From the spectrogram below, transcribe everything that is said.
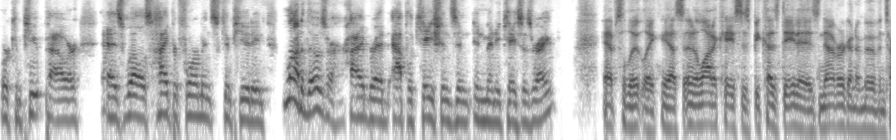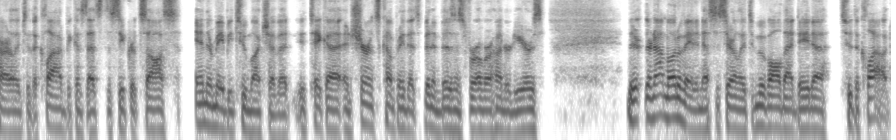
or compute power, as well as high performance computing. A lot of those are hybrid applications in, in many cases, right? Absolutely. Yes. In a lot of cases, because data is never going to move entirely to the cloud because that's the secret sauce and there may be too much of it. You take an insurance company that's been in business for over 100 years, they're, they're not motivated necessarily to move all that data to the cloud.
